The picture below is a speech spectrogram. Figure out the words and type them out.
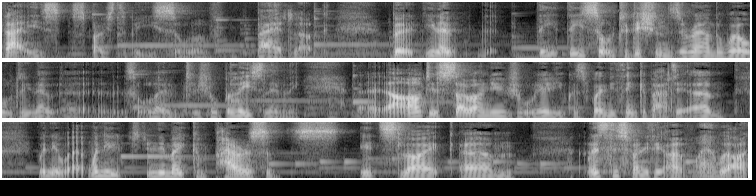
that is supposed to be sort of bad luck. But you know, the, these sort of traditions around the world, you know, uh, sort of like traditional beliefs and everything, uh, are just so unusual, really. Because when you think about it, um, when you when you when you make comparisons, it's like um, there's this funny thing. I, were I,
